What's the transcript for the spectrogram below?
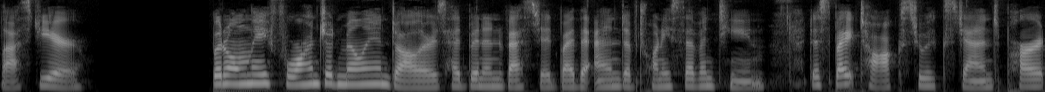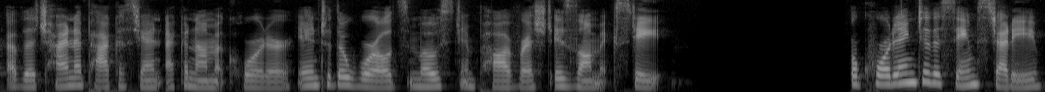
last year but only $400 million had been invested by the end of 2017, despite talks to extend part of the China Pakistan Economic Corridor into the world's most impoverished Islamic state. According to the same study,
